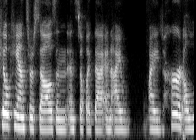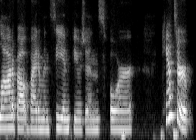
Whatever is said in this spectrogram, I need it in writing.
kill cancer cells and, and stuff like that. And I I heard a lot about vitamin C infusions for cancer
